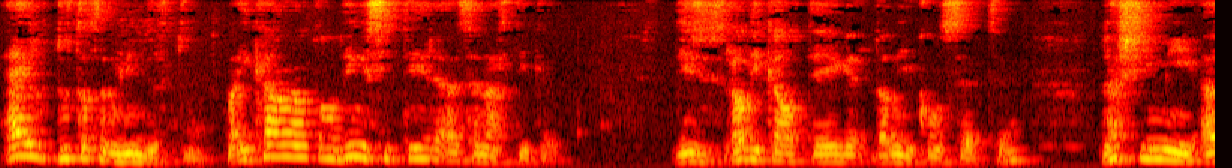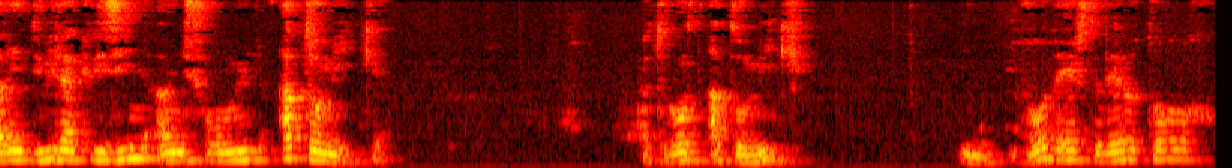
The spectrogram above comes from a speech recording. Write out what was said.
Eigenlijk doet dat er minder toe. Maar ik ga een aantal dingen citeren uit zijn artikel. Die is dus radicaal tegen dat nieuw concept. La chimie a réduit la cuisine à une formule atomique. Het woord atomiek, voor de Eerste Wereldoorlog,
